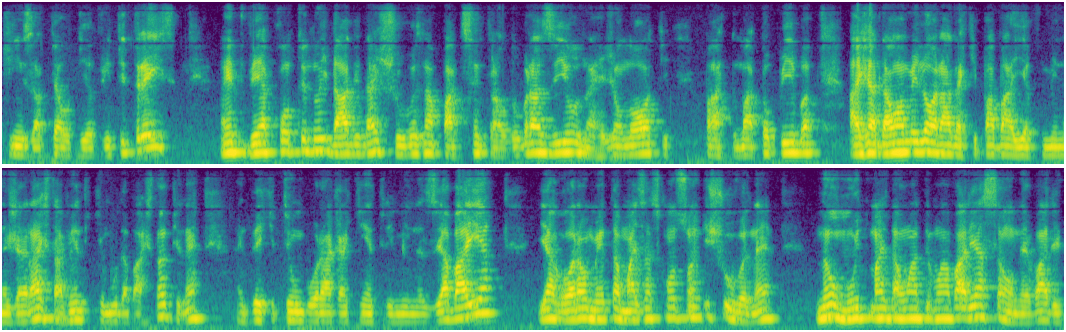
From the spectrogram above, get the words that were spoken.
15 até o dia 23, a gente vê a continuidade das chuvas na parte central do Brasil, na região norte, parte do Mato Piba. Aí já dá uma melhorada aqui para a Bahia com Minas Gerais, está vendo que muda bastante, né? A gente vê que tem um buraco aqui entre Minas e a Bahia, e agora aumenta mais as condições de chuva, né? Não muito, mas dá uma, uma variação, né? Vari,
